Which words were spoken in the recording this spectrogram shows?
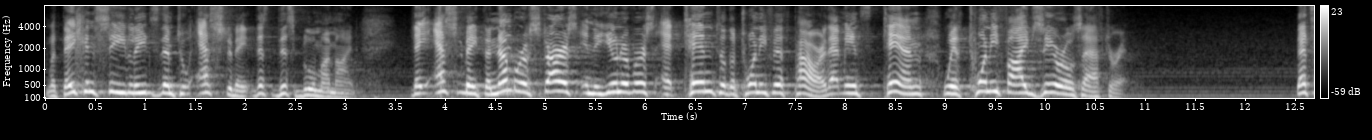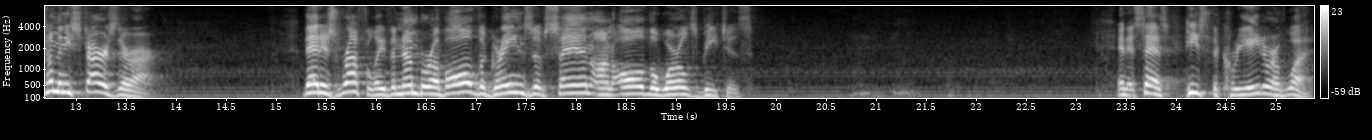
What they can see leads them to estimate, this, this blew my mind. They estimate the number of stars in the universe at 10 to the 25th power. That means 10 with 25 zeros after it. That's how many stars there are. That is roughly the number of all the grains of sand on all the world's beaches. And it says he's the creator of what?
